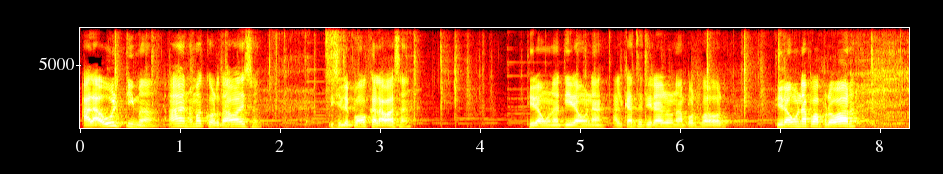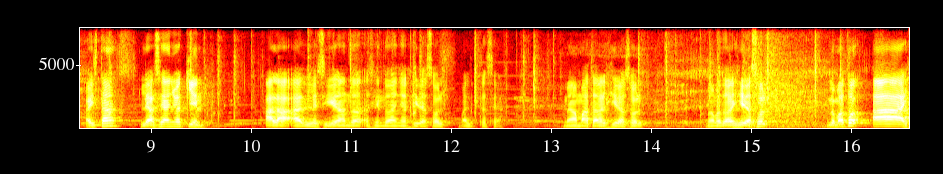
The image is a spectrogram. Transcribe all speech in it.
A la última. Ah, no me acordaba de eso. ¿Y si le pongo calabaza? Tira una, tira una. Alcanza a tirar una, por favor. Tira una para probar. Ahí está. ¿Le hace daño a quién? A la, le sigue dando, haciendo daño al girasol. Maldita sea. Me va a matar al girasol. Me va a matar al girasol. Lo mato. ¡Ay!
